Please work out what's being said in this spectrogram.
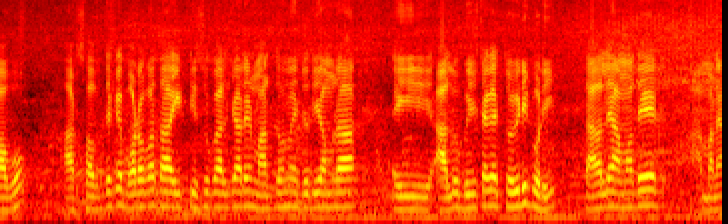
পাবো। আর সবথেকে বড় কথা, এই টিস্যু কালচারের মাধ্যমে যদি আমরা এই আলু বীজটাকে তৈরি করি, তাহলে আমাদের মানে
